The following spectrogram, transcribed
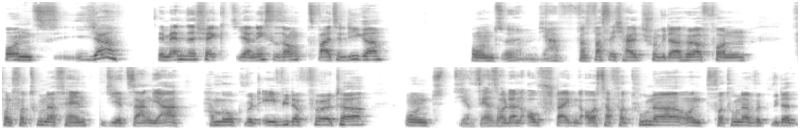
Und ja, im Endeffekt, ja, nächste Saison zweite Liga. Und ähm, ja, was, was ich halt schon wieder höre von, von Fortuna-Fans, die jetzt sagen, ja, Hamburg wird eh wieder Vierter und ja, wer soll dann aufsteigen außer Fortuna und Fortuna wird wieder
